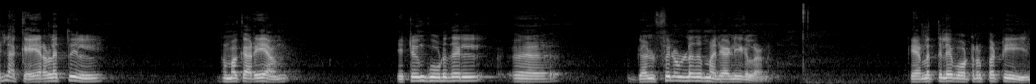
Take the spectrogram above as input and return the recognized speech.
ഇല്ല കേരളത്തിൽ നമുക്കറിയാം ഏറ്റവും കൂടുതൽ ഗൾഫിലുള്ളത് മലയാളികളാണ്. കേരളത്തിലെ വോട്ടർ പട്ടികയിൽ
